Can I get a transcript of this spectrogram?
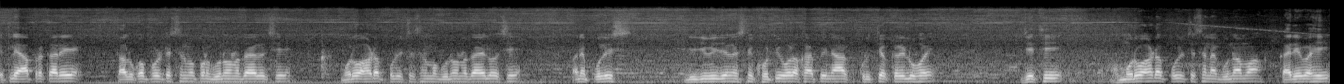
એટલે આ પ્રકારે તાલુકા પોલીસ સ્ટેશનમાં પણ ગુનો નોંધાયેલો છે મોરવા પોલીસ સ્ટેશનમાં ગુનો નોંધાયેલો છે અને પોલીસ ડીજી વિજિલન્સની ખોટી ઓળખ આપીને આ કૃત્ય કરેલું હોય. જેથી મોરવા પોલીસ સ્ટેશનના ગુનામાં કાર્યવાહી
